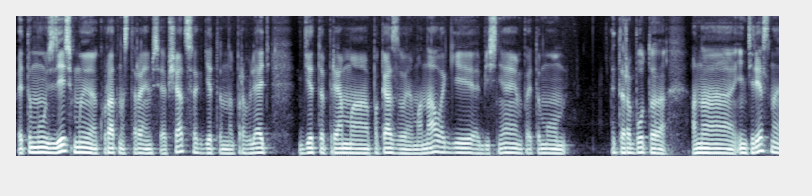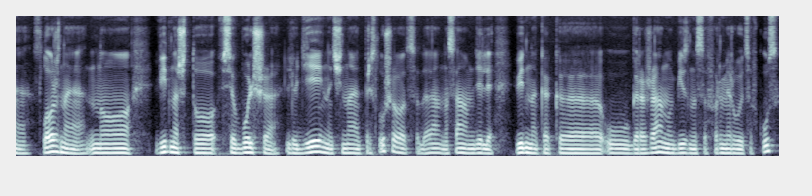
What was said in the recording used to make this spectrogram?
Поэтому здесь мы аккуратно стараемся общаться, где-то направлять, где-то прямо показываем аналоги, объясняем. Поэтому эта работа, она интересная, сложная, но видно, что все больше людей начинают прислушиваться, да, на самом деле видно, как э, у горожан, у бизнеса формируется вкус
